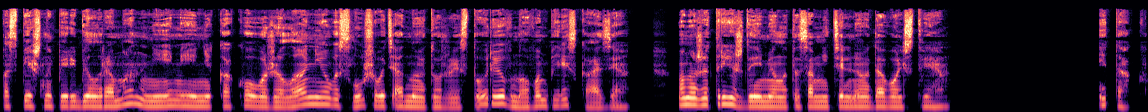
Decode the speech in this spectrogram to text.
Поспешно перебил Роман, не имея никакого желания выслушивать одну и ту же историю в новом пересказе. Он уже трижды имел это сомнительное удовольствие. Итак,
